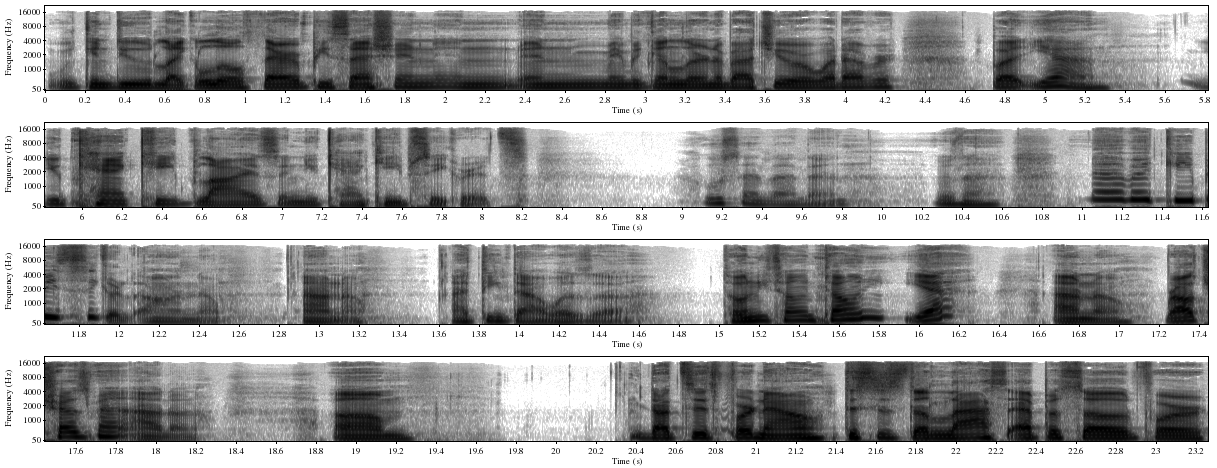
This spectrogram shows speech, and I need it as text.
we can do like a little therapy session and and maybe can learn about you or whatever. But yeah you can't keep lies and you can't keep secrets. Who said that then? Who's that? Never keep it secret. Oh no I don't know. I think that was uh Tony Tony Tony? Yeah? I don't know. Ralph Tresvant I don't know. Um that's it for now. This is the last episode for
